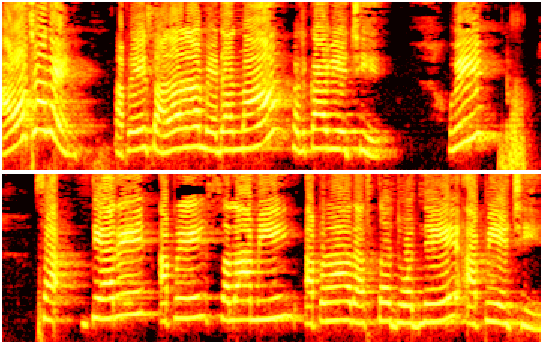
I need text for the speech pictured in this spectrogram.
આવો છો ને? આપણે શાળાના મેદાનમાં ફરકાવીએ છીએ. હવે ત્યારે આપણે સલામી આપણા રાષ્ટ્રધ્વજને આપીએ છીએ.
